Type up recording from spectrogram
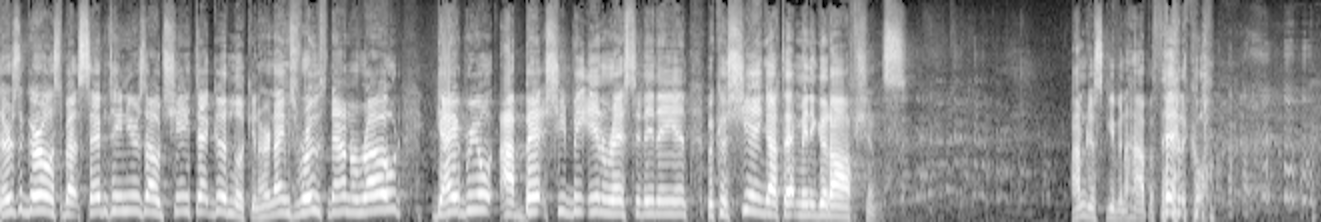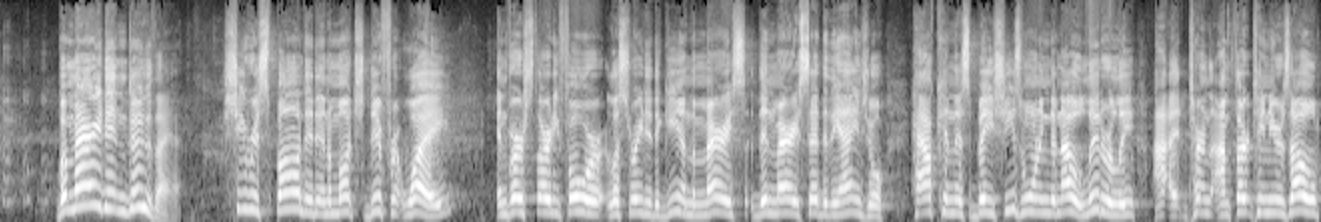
There's a girl that's about 17 years old. She ain't that good looking. Her name's Ruth down the road. Gabriel, I bet she'd be interested in because she ain't got that many good options. I'm just giving a hypothetical. but Mary didn't do that. She responded in a much different way. In verse 34, let's read it again. The Mary, then Mary said to the angel, how can this be? She's wanting to know. Literally, I, turn, I'm 13 years old,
